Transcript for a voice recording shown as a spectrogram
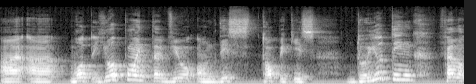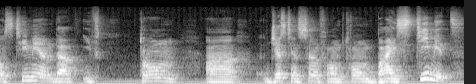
uh, uh, what your point of view on this topic is. Do you think fellow Steemian that if Tron Justin Sun from Tron buy Steemit,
